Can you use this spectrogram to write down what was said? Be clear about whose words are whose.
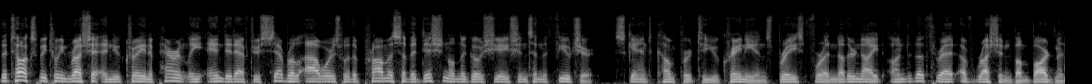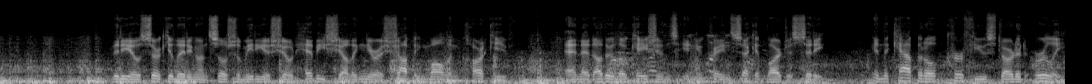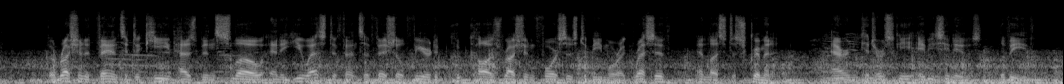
Speaker 1: The talks between Russia and Ukraine apparently ended after several hours with a promise of additional negotiations in the future. Scant comfort to Ukrainians braced for another night under the threat of Russian bombardment. Video circulating on social media showed heavy shelling near a shopping mall in Kharkiv and at other locations in Ukraine's second largest city. In the capital, curfew started early. The Russian advance into Kiev has been slow, and a U.S. defense official feared it could cause Russian forces to be more aggressive and less discriminate. Aaron Katersky, ABC News, Lviv.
